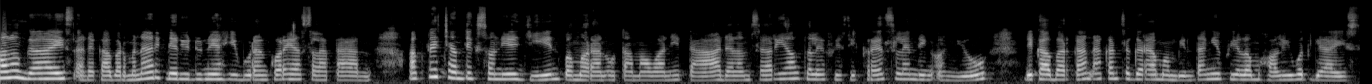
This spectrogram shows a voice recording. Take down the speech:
Halo guys, ada kabar menarik dari dunia hiburan Korea Selatan. Aktris cantik Son Ye Jin, pemeran utama wanita dalam serial televisi Crash Landing on You, dikabarkan akan segera membintangi film Hollywood guys.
